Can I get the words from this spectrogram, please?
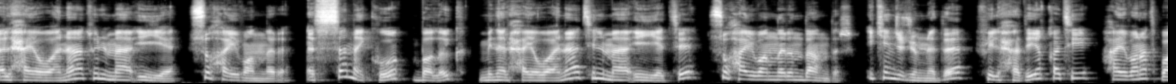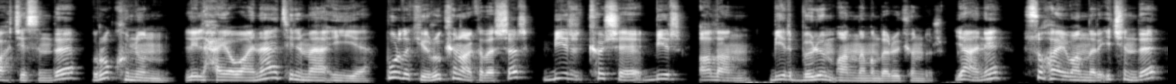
el hayvanatul maiye su hayvanları. Es-semeku balık minel hayvanatil maiyeti su hayvanlarındandır. İkinci cümlede fil hadikati hayvanat bahçesinde ruknun lil hayvanatil maiye. Buradaki rükün arkadaşlar bir köşe, bir alan, bir bölüm anlamında rükündür. Yani su hayvanları içinde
